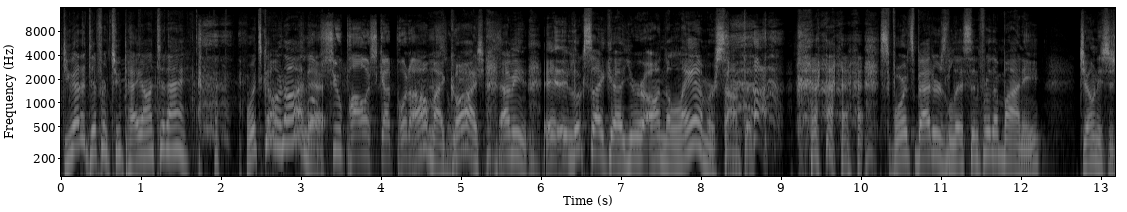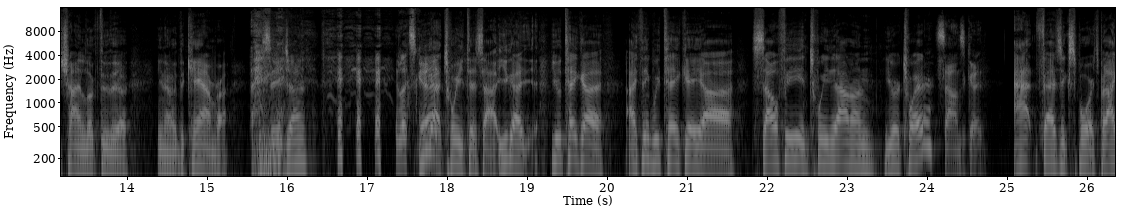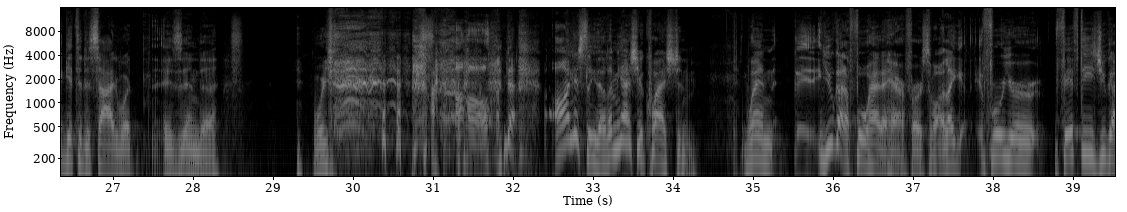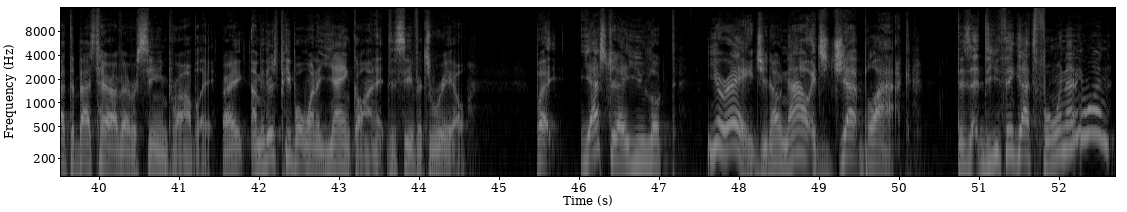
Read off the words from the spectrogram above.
Do you got a different toupee on today? What's going on there? Shoe polish got put on. Oh my week. gosh! I mean, it, it looks like uh, you're on the lam or something. Sports bettors listen for the money. Jonas is trying to look through the, you know, the camera. You see, it, John? It looks good. You got to tweet this out. You got. You'll take a. I think we take a uh, selfie and tweet it out on your Twitter Sounds good. at Fezzik Sports. But I get to decide what is in the. What? you- Uh oh. Honestly, though, let me ask you a question. When you got a full head of hair, first of all, like for your 50s, you got the best hair I've ever seen, probably, right? I mean, there's people want to yank on it to see if it's real. But yesterday, you looked your age, you know, now it's jet black. Does that, do you think that's fooling anyone?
